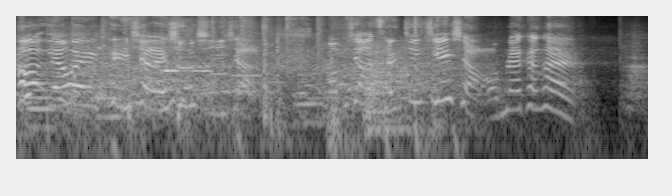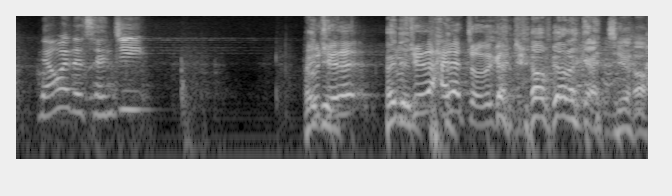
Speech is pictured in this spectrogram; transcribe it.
好，两位可以下来休息一下。我们现在成绩揭晓，我们来看看两位的成绩，我觉得我觉得还在走的感觉。飘飘的感觉啊。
